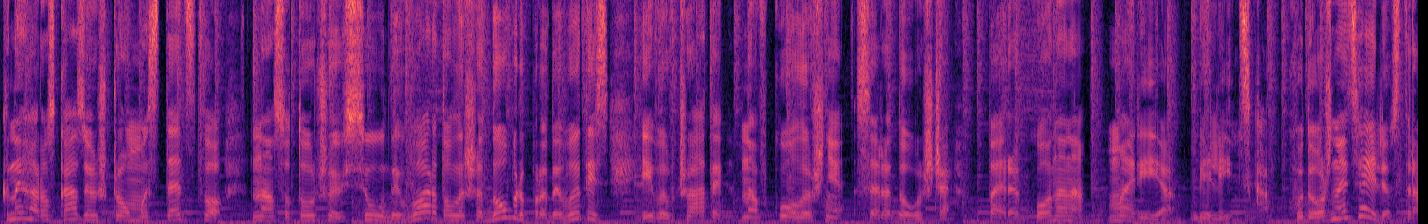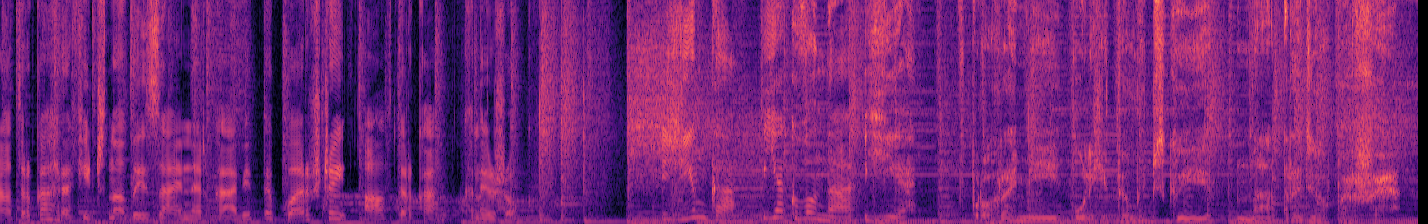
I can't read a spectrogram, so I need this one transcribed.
книга розказує, що мистецтво нас оточує всюди. Варто лише добре продивитись і вивчати навколишнє середовище. Переконана Марія Білінська, художниця, ілюстраторка, графічна дизайнерка. а Відтепер ще й авторка книжок. Жінка, як вона є. В програмі Ольги Телипської на Радіо Перше.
